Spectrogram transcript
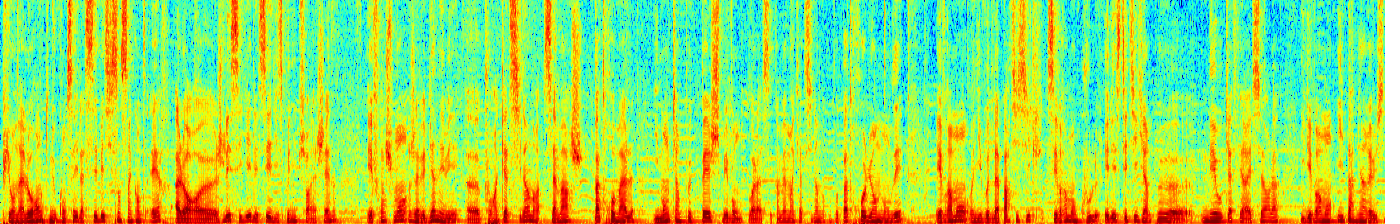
Puis on a Laurent qui nous conseille la CB650R. Alors, euh, je l'ai essayé, l'essai est disponible sur la chaîne. Et franchement, j'avais bien aimé. Euh, pour un 4 cylindres, ça marche pas trop mal. Il manque un peu de pêche, mais bon, voilà, c'est quand même un 4 cylindres, donc on peut pas trop lui en demander. Et vraiment, au niveau de la partie cycle, c'est vraiment cool. Et l'esthétique un peu euh, néo-café racer là, il est vraiment hyper bien réussi.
